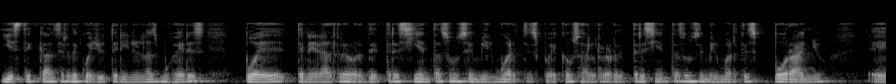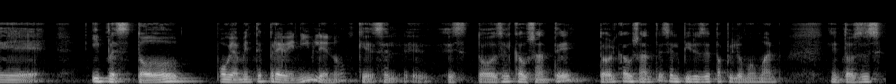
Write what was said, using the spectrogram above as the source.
Y este cáncer de cuello uterino en las mujeres puede tener alrededor de 311 mil muertes, puede causar alrededor de 311 mil muertes por año. Eh, y pues todo obviamente prevenible, ¿no? Que es el, es, todo es el causante, todo el causante es el virus de papiloma humano. Entonces,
